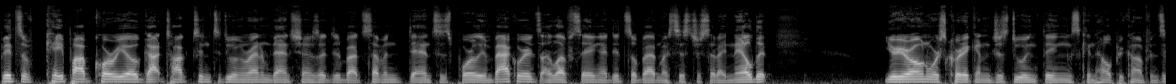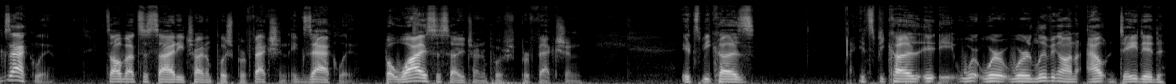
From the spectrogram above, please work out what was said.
bits of K-pop choreo got talked into doing random dance shows. I did about seven dances poorly and backwards. I left saying I did so bad. My sister said I nailed it. You're your own worst critic, and just doing things can help your confidence. Exactly. It's all about society trying to push perfection. Exactly. But why is society trying to push perfection? It's because it's because it, it, we're, we're we're living on outdated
